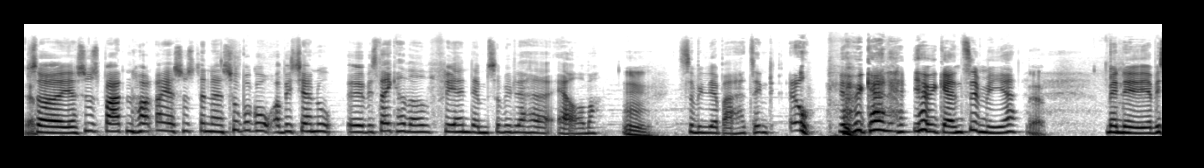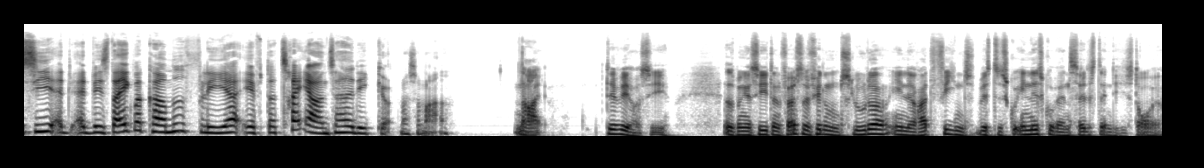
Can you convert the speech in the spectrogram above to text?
Ja. Så jeg synes bare, den holder. Jeg synes, den er super god. Og hvis, jeg nu, øh, hvis der ikke havde været flere end dem, så ville jeg have ærget mig. Mm. Så ville jeg bare have tænkt, øh, jeg vil gerne, jeg vil gerne se mere. Ja. Men øh, jeg vil sige, at, at hvis der ikke var kommet flere efter treeren, så havde det ikke gjort mig så meget. Nej, det vil jeg også sige. Altså man kan sige, at den første film slutter egentlig ret fint, hvis det skulle, endelig skulle være en selvstændig historie.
